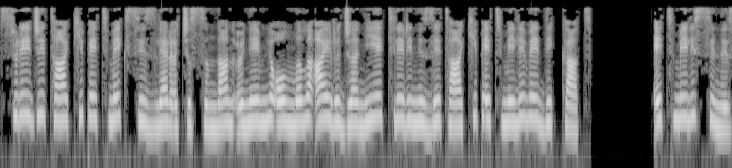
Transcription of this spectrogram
Süreci takip etmek sizler açısından önemli olmalı ayrıca niyetlerinizi takip etmeli ve dikkat etmelisiniz.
